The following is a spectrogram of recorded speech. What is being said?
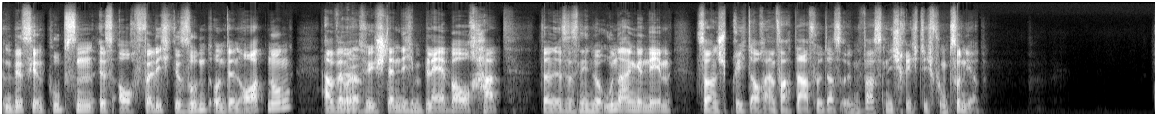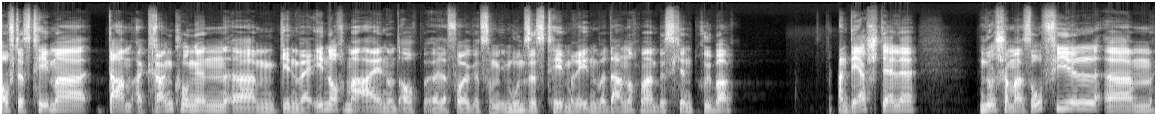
ein bisschen Pupsen ist auch völlig gesund und in Ordnung, aber wenn man natürlich ständig einen Blähbauch hat, dann ist es nicht nur unangenehm, sondern spricht auch einfach dafür, dass irgendwas nicht richtig funktioniert. Auf das Thema Darmerkrankungen ähm, gehen wir eh nochmal ein und auch bei der Folge zum Immunsystem reden wir da nochmal ein bisschen drüber. An der Stelle nur schon mal so viel. Ähm,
